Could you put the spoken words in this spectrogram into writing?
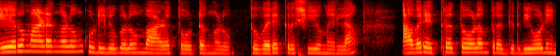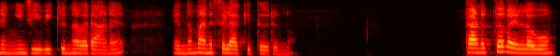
ഏറുമാടങ്ങളും കുടിലുകളും വാഴത്തോട്ടങ്ങളും തുവര കൃഷിയുമെല്ലാം അവരെത്രത്തോളം പ്രകൃതിയോടിണങ്ങി ജീവിക്കുന്നവരാണ് എന്ന് മനസ്സിലാക്കി തരുന്നു. തണുത്ത വെള്ളവും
